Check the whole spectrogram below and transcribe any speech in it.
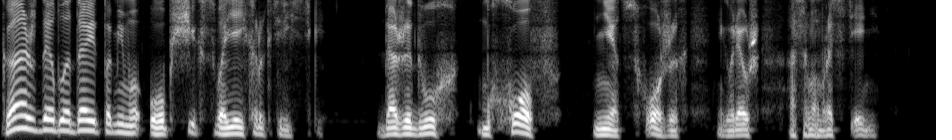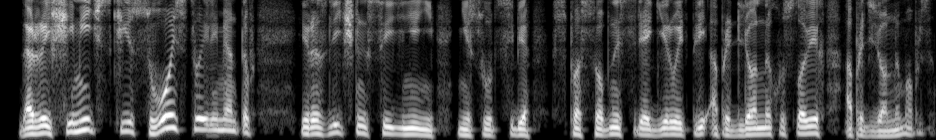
Каждый обладает помимо общих своей характеристикой. Даже двух мхов нет схожих, не говоря уж о самом растении. Даже химические свойства элементов и различных соединений несут в себе способность реагировать при определенных условиях определенным образом.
